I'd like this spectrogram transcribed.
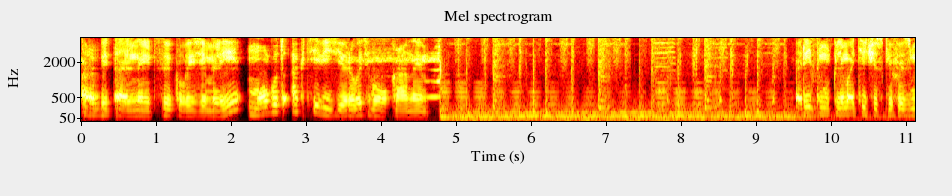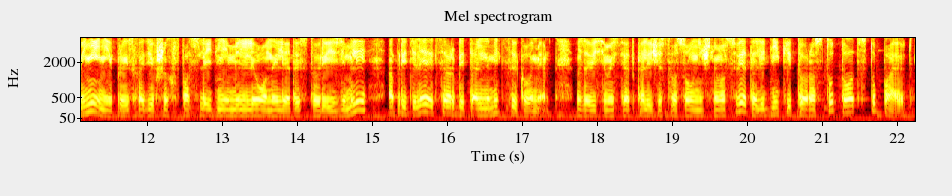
Орбитальные циклы Земли могут активизировать вулканы. Ритм климатических изменений, происходивших в последние миллионы лет истории Земли, определяется орбитальными циклами. В зависимости от количества солнечного света ледники то растут, то отступают.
